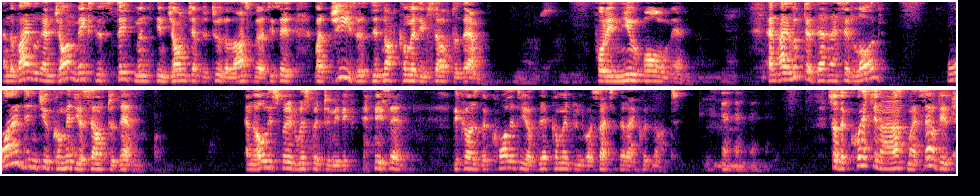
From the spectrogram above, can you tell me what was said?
And the Bible, and John makes this statement in John chapter 2, the last verse. He says, But Jesus did not commit himself to them for he knew all men. And I looked at that and I said, Lord, why didn't you commit yourself to them? And the Holy Spirit whispered to me, He said, Because the quality of their commitment was such that I could not. So the question I asked myself is,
